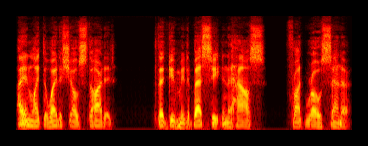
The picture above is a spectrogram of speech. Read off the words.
I didn't like the way the show started. They'd give me the best seat in the house, front row center.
